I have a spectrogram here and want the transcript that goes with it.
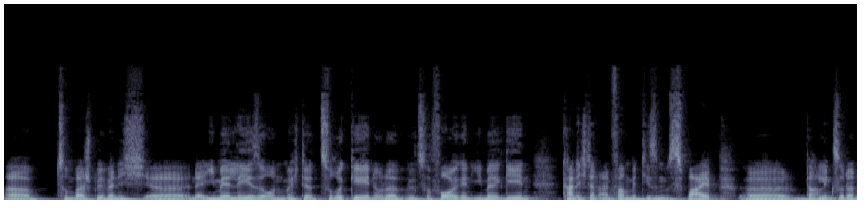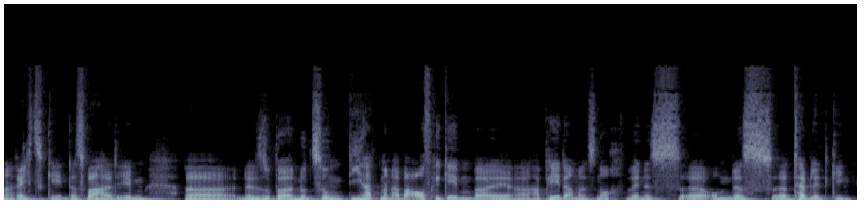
äh, zum Beispiel wenn ich äh, eine E-Mail lese und möchte zurückgehen oder will zur vorigen E-Mail gehen, kann ich dann einfach mit diesem Swipe äh, nach links oder nach rechts gehen. Das war halt eben äh, eine super Nutzung. Die hat man aber aufgegeben bei äh, HP damals noch, wenn es äh, um das äh, Tablet ging.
